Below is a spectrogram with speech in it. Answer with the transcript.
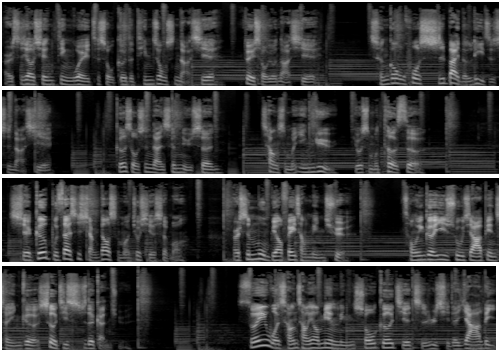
而是要先定位这首歌的听众是哪些，对手有哪些，成功或失败的例子是哪些，歌手是男生女生，唱什么音域，有什么特色。写歌不再是想到什么就写什么，而是目标非常明确，从一个艺术家变成一个设计师的感觉。所以我常常要面临收歌截止日期的压力。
